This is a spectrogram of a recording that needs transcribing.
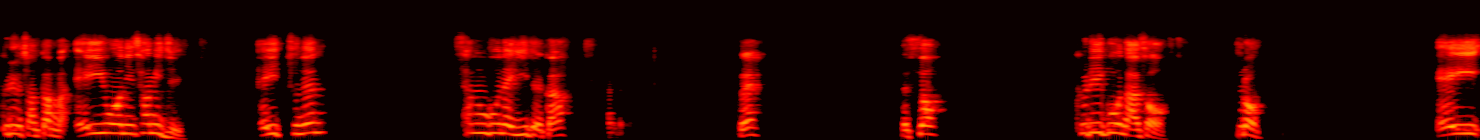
그리고 잠깐만. a1이 3이지. a2는 3분의 2 될까? 네? 됐어? 그리고 나서 들어. a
